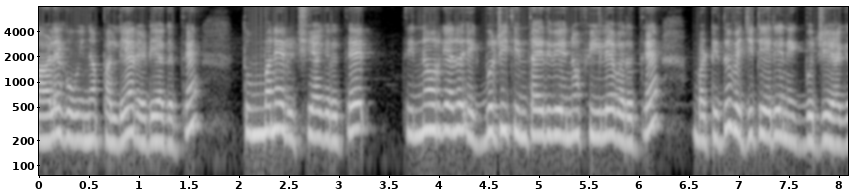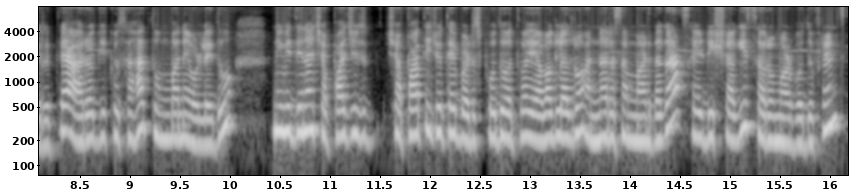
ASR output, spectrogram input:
ಬಾಳೆ ಹೂವಿನ ಪಲ್ಯ ರೆಡಿಯಾಗುತ್ತೆ ತುಂಬಾ ರುಚಿಯಾಗಿರುತ್ತೆ. ತಿನ್ನೋರಿಗೆ ಅದು ಎಗ್ ಬುರ್ಜಿ ತಿಂತಾ ಇದೀವಿ ಅನ್ನೋ ಫೀಲೇ ಬರುತ್ತೆ. ಬಟ್ ಇದು ವೆಜಿಟೇರಿಯನ್ ಎಗ್ ಬುರ್ಜಿ ಆಗಿರುತ್ತೆ. ಆರೋಗ್ಯಕ್ಕೂ ಸಹ ತುಂಬಾ ಒಳ್ಳೆಯದು ನೀವು ಇದನ್ನು ಚಪಾತಿ ಚಪಾತಿ ಜೊತೆ ಬಡಿಸ್ಬೋದು ಅಥವಾ ಯಾವಾಗಲಾದರೂ ಅನ್ನ ರಸಂ ಮಾಡಿದಾಗ ಸೈಡ್ ಡಿಶ್ ಆಗಿ ಸರ್ವ್ ಮಾಡ್ಬೋದು ಫ್ರೆಂಡ್ಸ್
